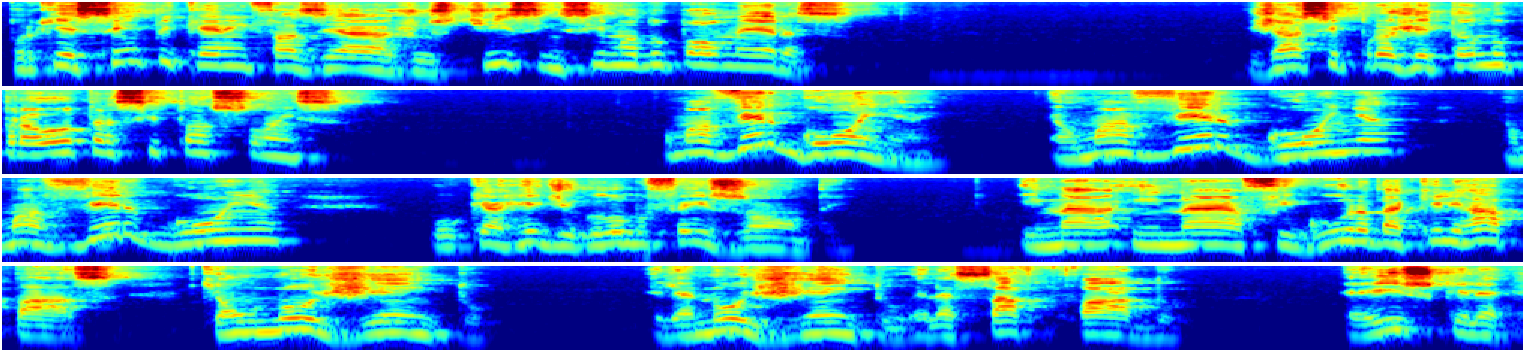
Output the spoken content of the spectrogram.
Porque sempre querem fazer a justiça em cima do Palmeiras. Já se projetando para outras situações. Uma vergonha. É uma vergonha, é uma vergonha o que a Rede Globo fez ontem e na, e na figura daquele rapaz, que é um nojento. Ele é nojento, ele é safado. É isso que ele é.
